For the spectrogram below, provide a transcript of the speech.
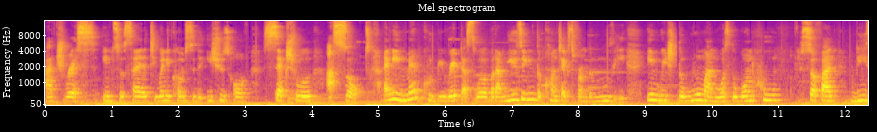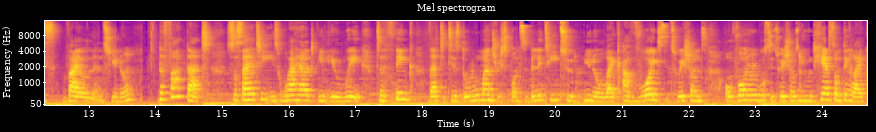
address in society when it comes to the issues of sexual assault. I mean, men could be raped as well, but I'm using the context from the movie in which the woman was the one who suffered this violence, you know the fact that society is wired in a way to think that it is the woman's responsibility to you know like avoid situations or vulnerable situations you would hear something like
